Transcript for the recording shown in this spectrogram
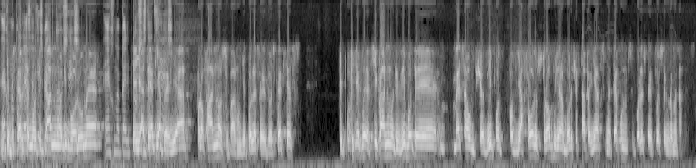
Και πιστέψτε ότι κάνουμε ό,τι μπορούμε Έχουμε και για τέτοια παιδιά. Προφανώς υπάρχουν και πολλές περιπτώσεις τέτοιες. Και πολλοί εκπαιδευτικοί κάνουμε οτιδήποτε μέσα από οποιοδήποτε, από διαφόρους τρόπους για να μπορούν και αυτά τα παιδιά να συμμετέχουν σε πολλές περιπτώσεις σε εκδρομές αυτές.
